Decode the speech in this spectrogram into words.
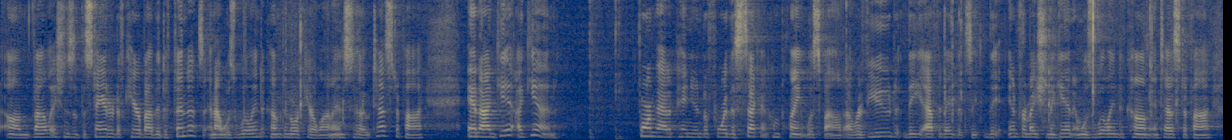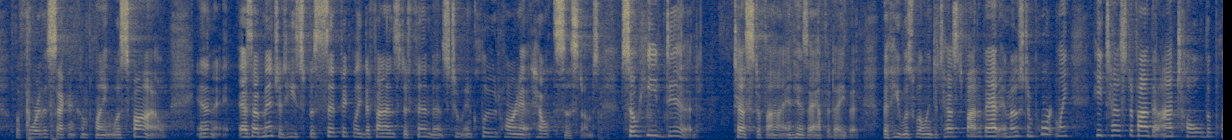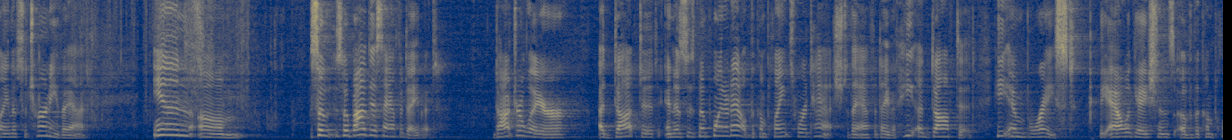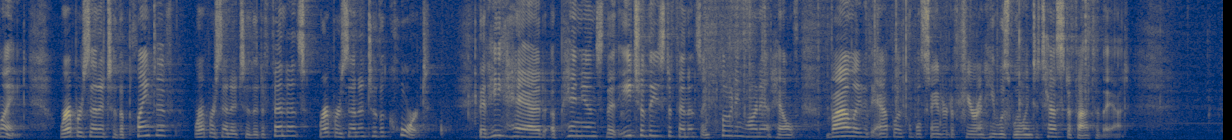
um, violations of the standard of care by the defendants, and I was willing to come to North Carolina and so testify. And I get, again, formed that opinion before the second complaint was filed. I reviewed the affidavits, the information again, and was willing to come and testify before the second complaint was filed. And as I've mentioned, he specifically defines defendants to include Harnett Health Systems. So he did testify in his affidavit that he was willing to testify to that, and most importantly, he testified that I told the plaintiff's attorney that. In, um, so, so by this affidavit, Dr. Lair adopted, and as has been pointed out, the complaints were attached to the affidavit. He adopted, he embraced the allegations of the complaint, represented to the plaintiff, represented to the defendants, represented to the court. that he had opinions that each of these defendants, including Harnett Health, violated the applicable standard of care, and he was willing to testify to that.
